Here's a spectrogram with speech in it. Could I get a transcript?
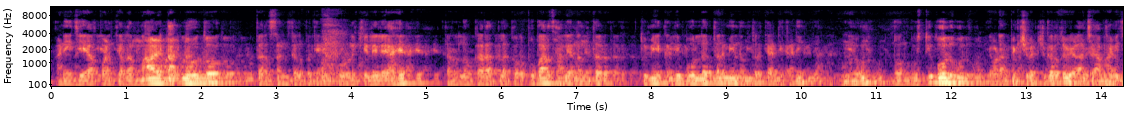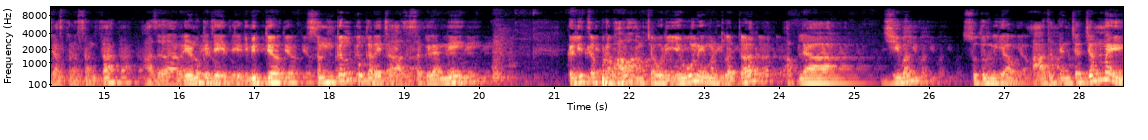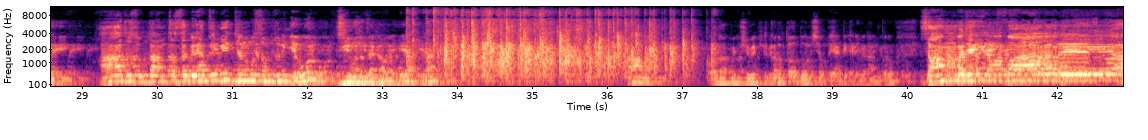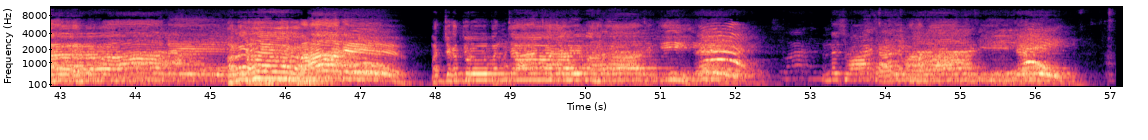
आणि जे आपण त्याला माळ टाकलो होतो तर संकल्प त्यांनी पूर्ण केलेले आहेत. तर लवकरात लवकर उभार झाल्यानंतर तुम्ही एखादी बोललं तर मी नंतर त्या ठिकाणी येऊन दोन गोष्टी बोलू. एवढा अपेक्षा व्यक्त करतो. वेळाच्या अभावी जास्त न सांगता आज रेणुक जयंती निमित्त संकल्प करायचा आज सगळ्यांनी. कलीचा प्रभाव आमच्यावर येऊ नये म्हटलं तर आपल्या जीवन सुधरून घ्यावं. आज त्यांचा जन्म आहे आज सुद्धा आमचा सगळ्या बी जन्म समजून घेऊन जीवन जगावं हे आपला एवढा अपेक्षा व्यक्त करतो. दोन शब्द या ठिकाणी विराम करू. सांब जय पार्वते हर हर मत जगद्गुरु पंचाचार्य महाराज की शिवाचार्य महाराज की जय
